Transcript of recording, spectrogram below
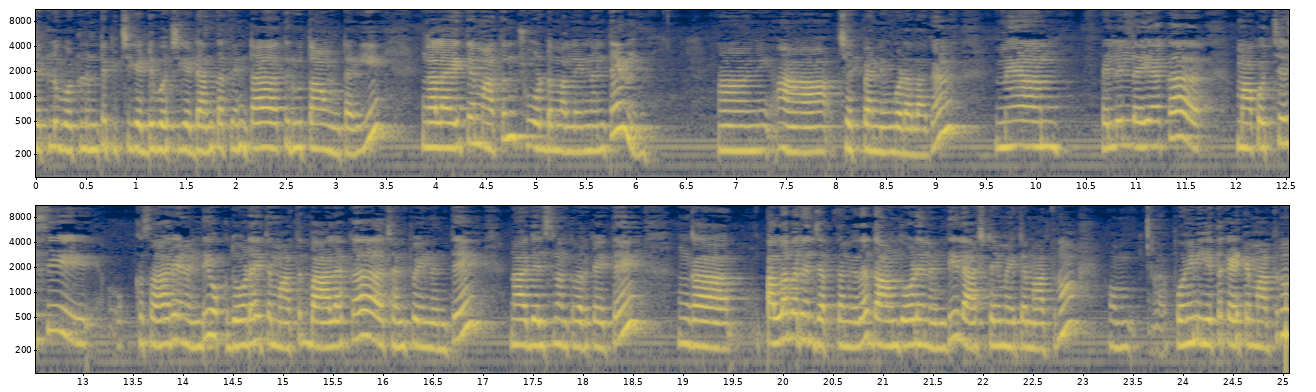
చెట్లు బొట్లు ఉంటే పిచ్చి గడ్డి బొచ్చి గడ్డి అంతా తింటా తిరుగుతూ ఉంటాయి. ఇంకా అలా అయితే మాత్రం చూడడం వల్ల ఏంటంటే చెప్పాను నేను కూడా అలాగా. మే పెళ్ళిళ్ళు అయ్యాక మాకు వచ్చేసి ఒక్కసారేనండి ఒక దూడ అయితే మాత్రం బాగాలేక చనిపోయిందంతే నాకు తెలిసినంత వరకు అయితే ఇంకా పల్లవరి అని చెప్తాను కదా దాని దూడేనండి. లాస్ట్ టైం అయితే మాత్రం పోయిన ఈతకైతే మాత్రం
